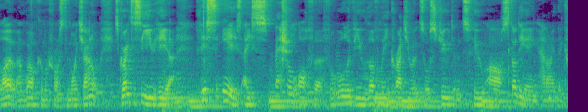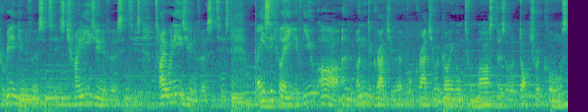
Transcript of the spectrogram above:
Hello and welcome across to my channel. It's great to see you here. This is a special offer for all of you lovely graduates or students who are studying at either Korean universities, Chinese universities, Taiwanese universities. Basically, if you are an undergraduate or graduate going on to a master's or a doctorate course,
